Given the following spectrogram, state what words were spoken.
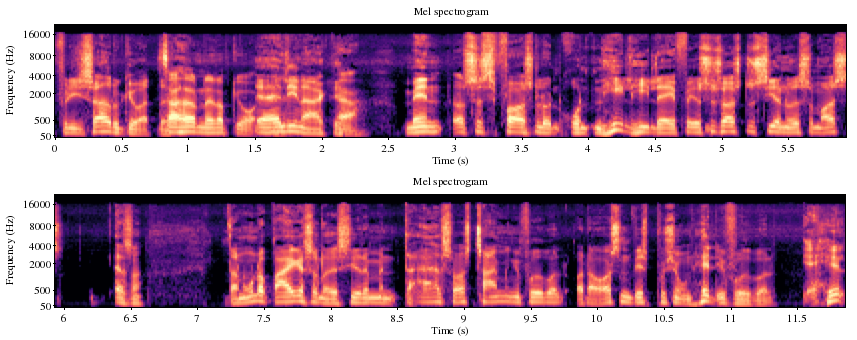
Fordi så har du gjort det. Så havde du netop gjort Ja, det. lige nøjagtigt. Ja. Men, og så for at rundt den helt, helt af, for jeg synes også, du siger noget, som også, altså, der er nogen, der brækker sig, når jeg siger det, men der er altså også timing i fodbold, og der er også en vis portion held i fodbold. Ja, held.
